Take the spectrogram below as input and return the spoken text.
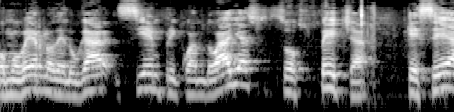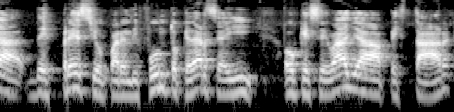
o moverlo de lugar, siempre y cuando haya sospecha que sea desprecio para el difunto quedarse ahí o que se vaya a apestar,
